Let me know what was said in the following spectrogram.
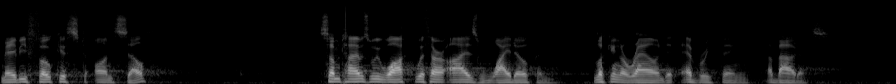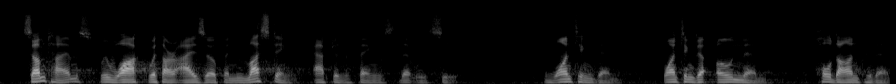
maybe focused on self. Sometimes we walk with our eyes wide open, looking around at everything about us. Sometimes we walk with our eyes open, lusting after the things that we see, wanting them, wanting to own them, hold on to them,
